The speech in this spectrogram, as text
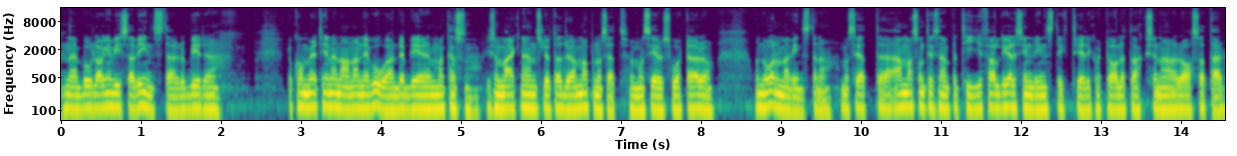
när bolagen visar vinst där, då blir det då kommer det till en annan nivå. Det blir, man kan, liksom marknaden slutar drömma på något sätt. För man ser hur svårt det är att, att nå de här vinsterna. Man ser att eh, Amazon till exempel tiofaldigade sin vinst i tredje kvartalet och aktierna har rasat där.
